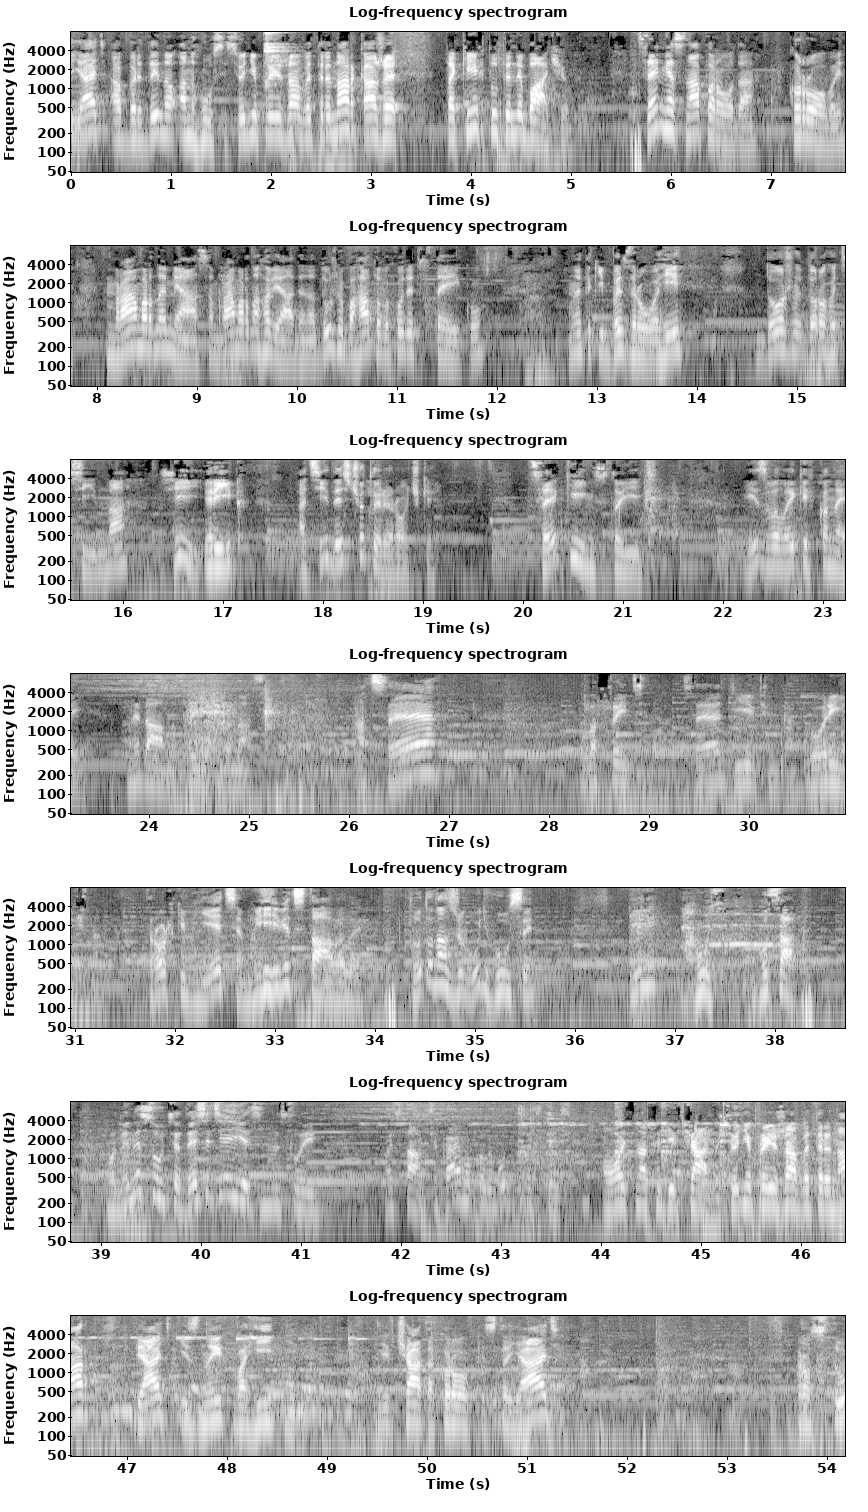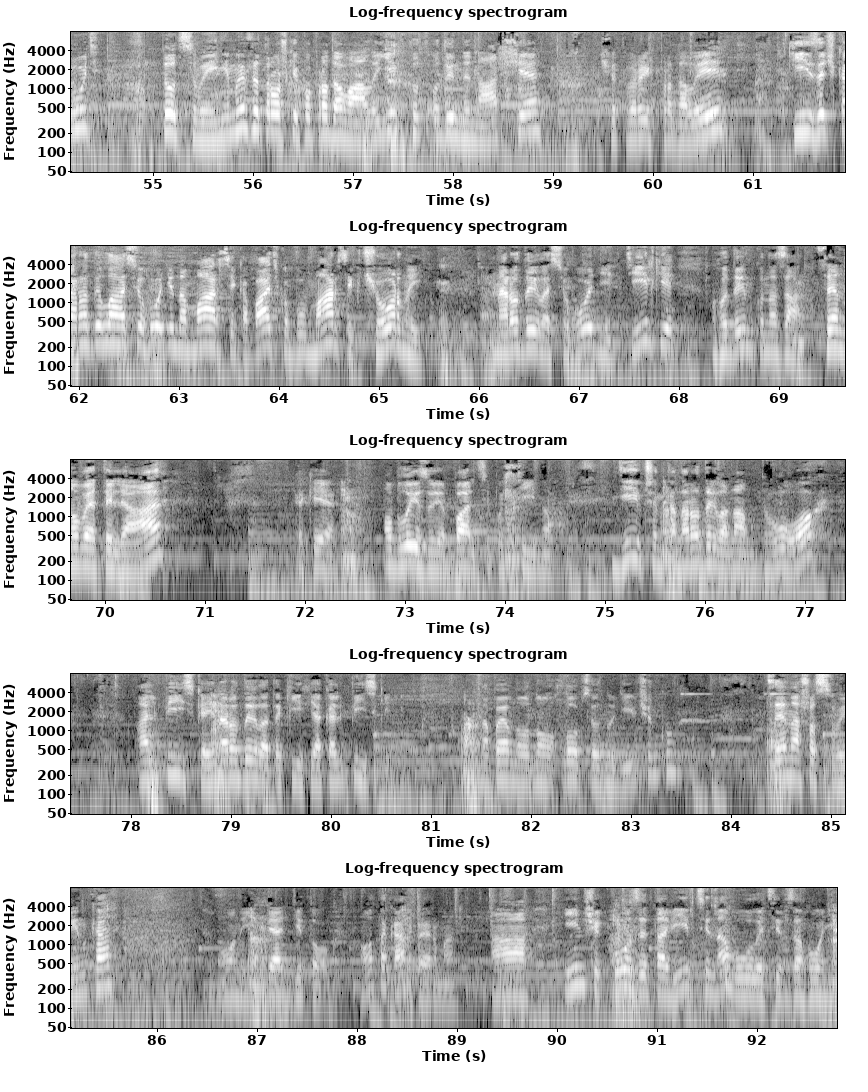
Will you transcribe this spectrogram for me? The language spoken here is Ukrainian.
стоять абердино ангуси. Сьогодні приїжджав ветеринар, каже, таких тут і не бачив. Це м'ясна порода, корови, мраморне м'ясо, мраморна говядина. Дуже багато виходить стейку. Вони такі безрогі, дуже дорогоцінна. Цій рік, а ці десь 4 рочки. Це кінь стоїть із великих коней. Недавно приїхав до нас. А це лошиця. Це дівчинка, дворічна. Трошки б'ється, ми її відставили. Тут у нас живуть гуси і гусь, гусак. Вони несуться, 10 яєць несли. Ось там, чекаємо, коли будуть нестись. Ось наші дівчата. Сьогодні приїжджав ветеринар, 5 із них вагітні. Дівчата коровки стоять, ростуть. Тут свині. Ми вже трошки попродавали їх. Тут один не наш ще. Четверих продали. Кізочка родила сьогодні на Марсіка. Батько був Марсік, чорний. Народила сьогодні тільки годинку назад. Це нове теля. Таке облизує пальці постійно. Дівчинка народила нам двох. Альпійська і народила таких, як альпійський. Напевно, одного хлопця, одну дівчинку. Це наша свинка. Вон їй 5 діток. Отака ферма. А інші кози та вівці на вулиці в загоні.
